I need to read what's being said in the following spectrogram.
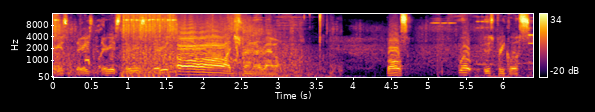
he is, there he is, there he is, there he is, there he is. Oh, I just ran out of ammo. Balls. Well, it was pretty close,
